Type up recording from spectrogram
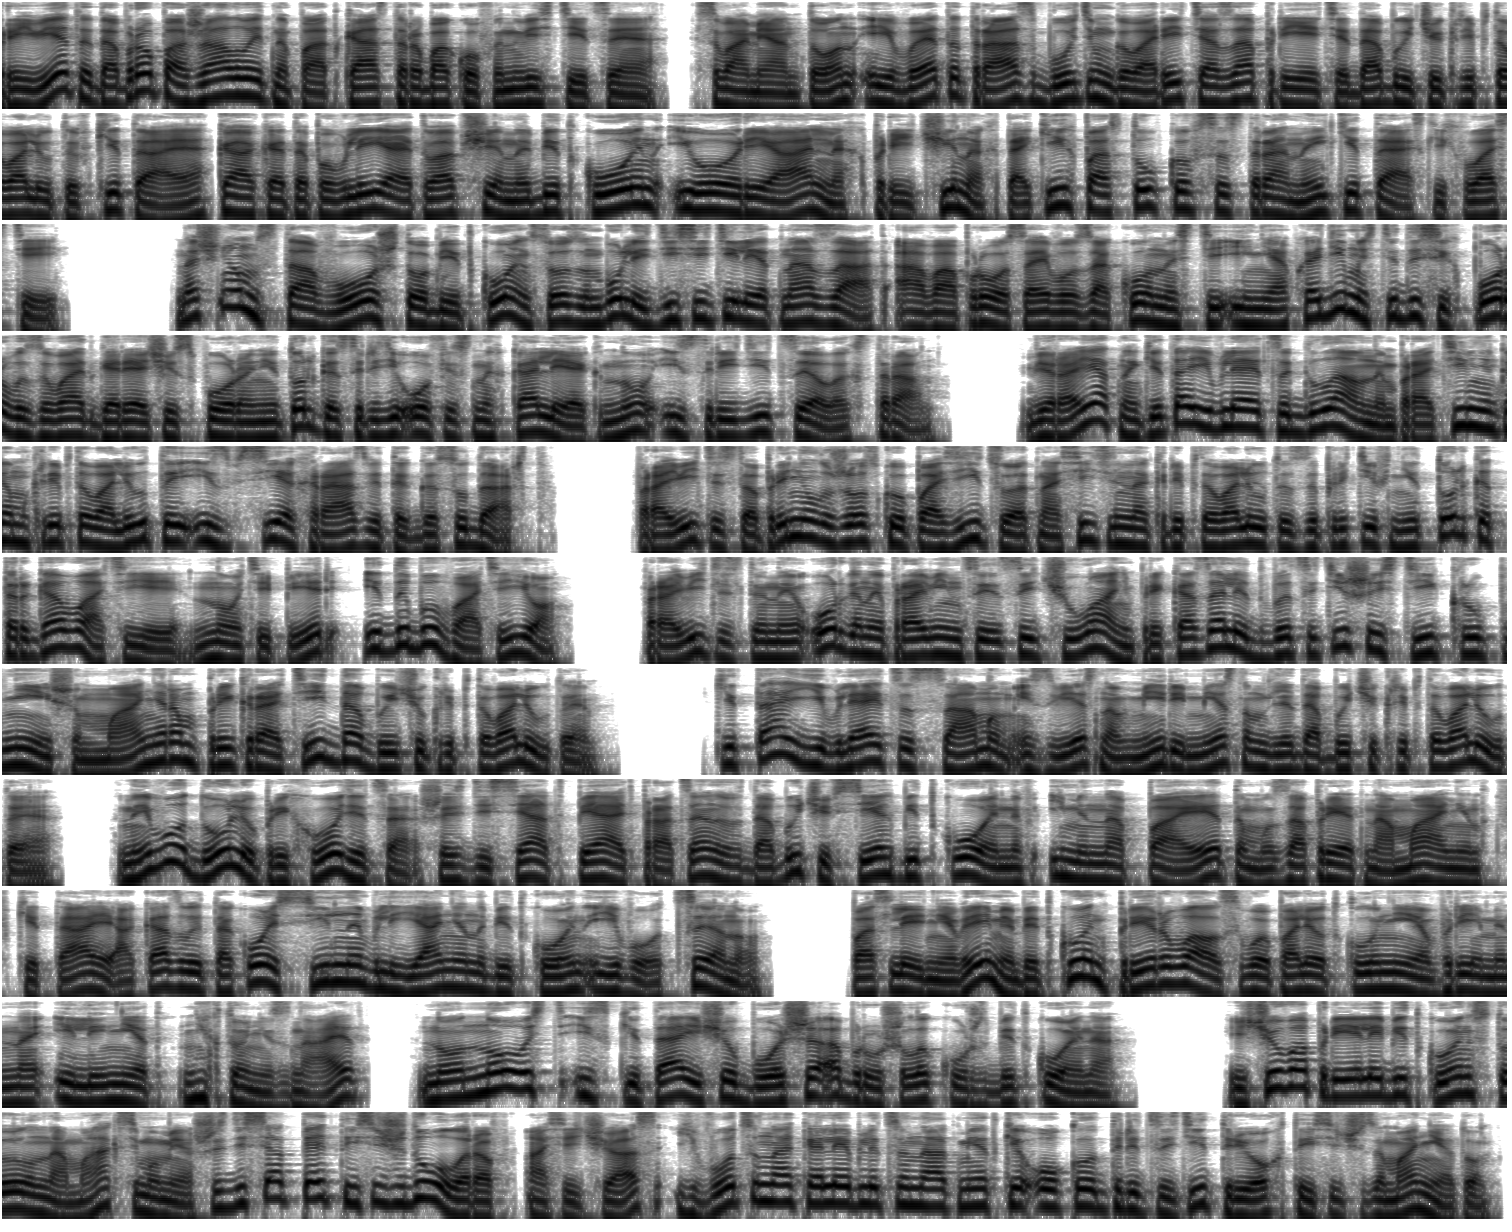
Привет и добро пожаловать на подкаст «Рыбаков Инвестиции». С вами Антон, и в этот раз будем говорить о запрете добычи криптовалюты в Китае, как это повлияет вообще на биткоин и о реальных причинах таких поступков со стороны китайских властей. Начнем с того, что биткоин создан более 10 лет назад, а вопрос о его законности и необходимости до сих пор вызывает горячие споры не только среди офисных коллег, но и среди целых стран. Вероятно, Китай является главным противником криптовалюты из всех развитых государств. Правительство приняло жесткую позицию относительно криптовалюты, запретив не только торговать ей, но теперь и добывать ее. Правительственные органы провинции Сычуань приказали 26 крупнейшим майнерам прекратить добычу криптовалюты. Китай является самым известным в мире местом для добычи криптовалюты. На его долю приходится 65% добычи всех биткоинов. Именно поэтому запрет на майнинг в Китае оказывает такое сильное влияние на биткоин и его цену. В последнее время биткоин прервал свой полет к Луне временно или нет, никто не знает, но новость из Китая еще больше обрушила курс биткоина. Еще в апреле биткоин стоил на максимуме 65 тысяч долларов, а сейчас его цена колеблется на отметке около 33 тысяч за монету.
